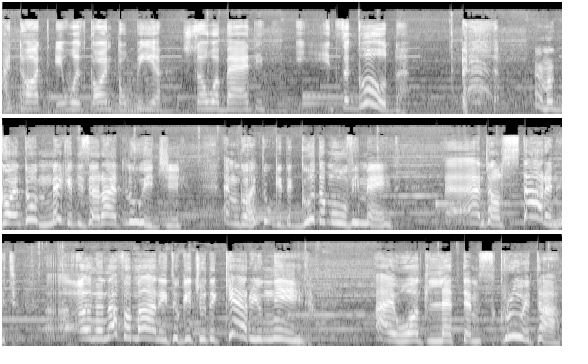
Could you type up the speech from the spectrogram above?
I thought it was going to be so bad. It, it's a good. I'm going to make it this right, Luigi. I'm going to get a good movie made. And I'll star in it. Uh, and enough money to get you the care you need. I won't let them screw it up.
